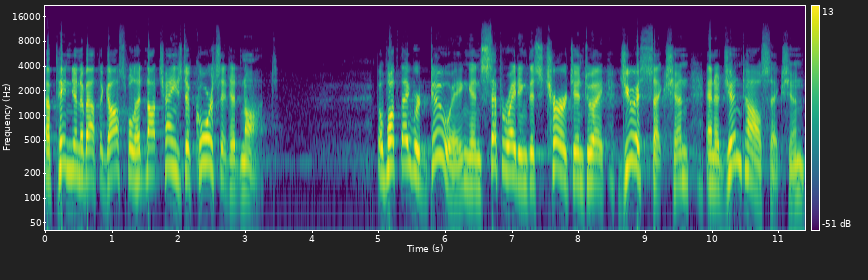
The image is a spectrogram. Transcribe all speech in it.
opinion about the gospel had not changed. Of course, it had not. But what they were doing in separating this church into a Jewish section and a Gentile section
